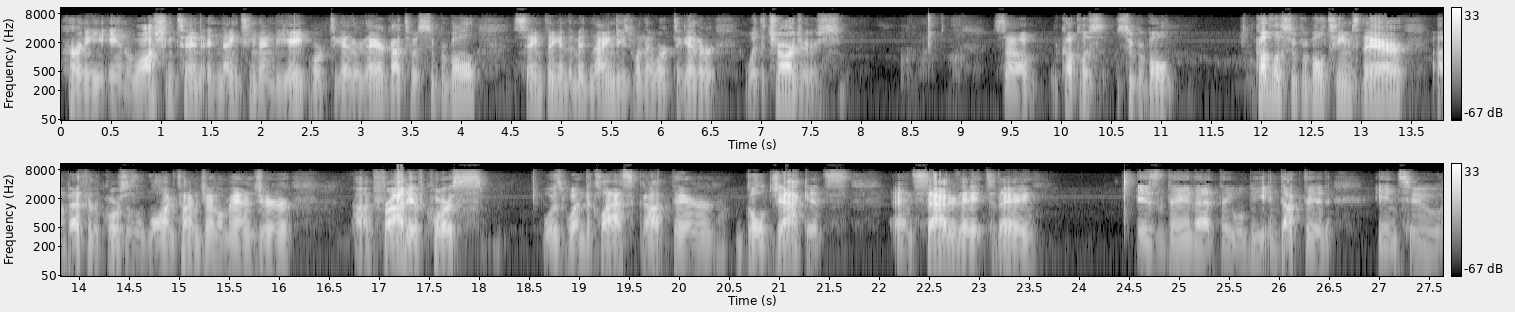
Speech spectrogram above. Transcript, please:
Hurney in Washington in 1998, worked together there, got to a Super Bowl. Same thing in the mid 90s when they worked together with the Chargers. So a couple of Super Bowl, a couple of Super Bowl teams there. Uh, Beathard, of course, was a longtime general manager. Uh, Friday, of course, was when the class got their gold jackets, and Saturday today is the day that they will be inducted into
